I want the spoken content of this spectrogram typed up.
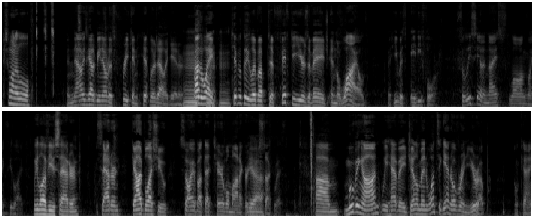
Just want a little. And now he's got to be known as freaking Hitler's alligator. Mm, By the way, typically live up to 50 years of age in the wild, but he was 84. Felicia had a nice, long, lengthy life. We love you, Saturn. Saturn, God bless you. Sorry about that terrible moniker you Yeah. were stuck with. Um, moving on, we have a gentleman once again over in Europe. Okay,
